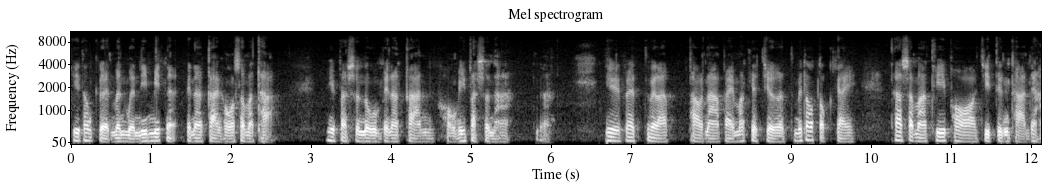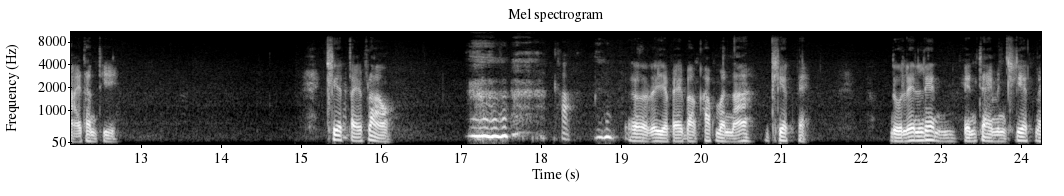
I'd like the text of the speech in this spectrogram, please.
ที่ต้องเกิดมันเหมือนนิมิตเน่ะเป็นอาการของสมถะวิปัสสนูเป็นอาการของวิปัสสนานะที่เวลาภาวนาไปมักจะเจอไม่ต้องตกใจ ถ้าสมาธิพอจิตถึงฐานจะหายทันที เครียดไปเปล่า ค่ะ เออเราอย่าไปบังคับมันนะ เครียดไป ดูเล่นๆ เห็นใจมันเครียดไหม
